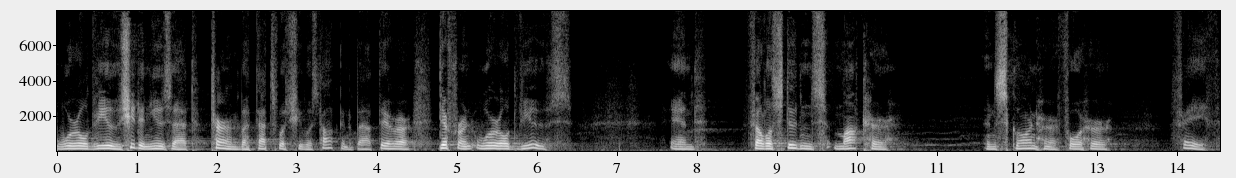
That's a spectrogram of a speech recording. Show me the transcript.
worldviews. She didn't use that term, but that's what she was talking about. There are different worldviews. And fellow students mock her and scorn her for her faith.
